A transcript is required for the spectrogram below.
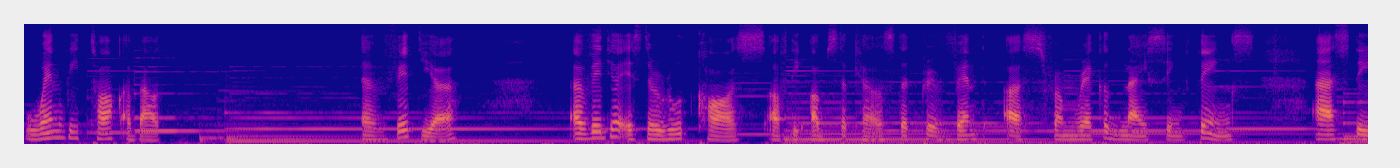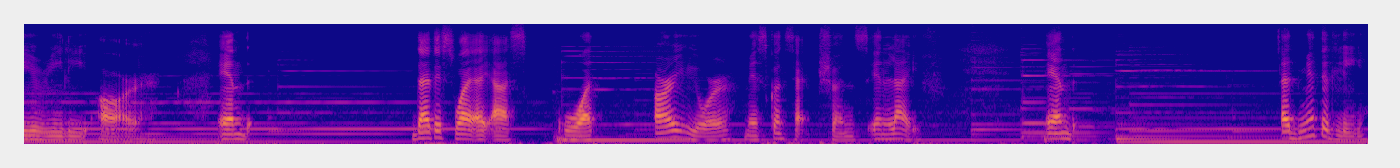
when we talk about avidya, avidya is the root cause of the obstacles that prevent us from recognizing things as they really are. And that is why I ask, what are your misconceptions in life? And admittedly,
